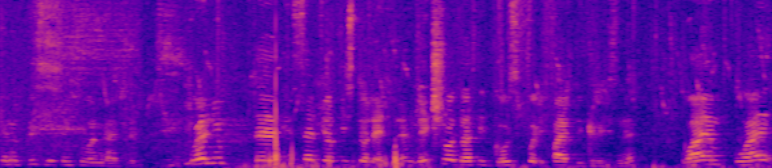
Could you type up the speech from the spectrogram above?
can you please listen to one guy, please? When you uh, insert your pistolet, ne, make sure that it goes 45 degrees. Ne? Why I'm why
